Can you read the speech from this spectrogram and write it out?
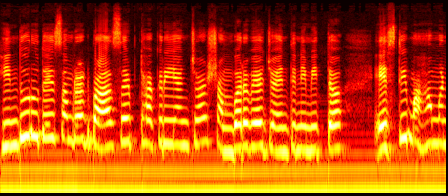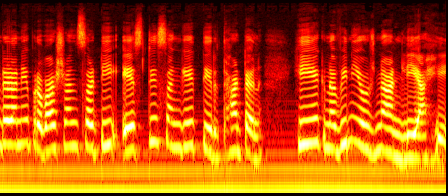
हिंदू हृदय सम्राट बाळासाहेब ठाकरे यांच्या शंभरव्या जयंतीनिमित्त एस टी महामंडळाने प्रवाशांसाठी एस टी संघे तीर्थाटन ही एक नवीन योजना आणली आहे.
